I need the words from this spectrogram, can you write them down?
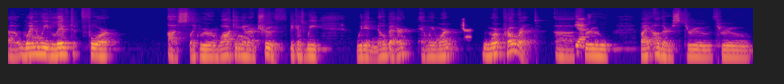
Uh, when we lived for us like we were walking in our truth because we we didn't know better and we weren't we weren't programmed uh, through by others through through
